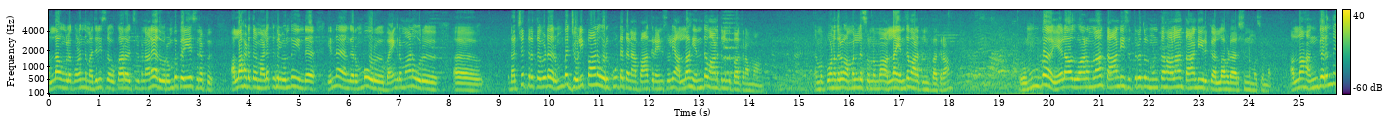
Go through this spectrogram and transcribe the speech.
அல்லாஹ் உங்களை கொண்டு இந்த மஜ்லிஸில் உட்கார வச்சுருக்கனாலே அது ஒரு ரொம்ப பெரிய சிறப்பு. அல்லாஹ் இடத்துல மலக்குகள் வந்து இந்த என்ன அங்கே ரொம்ப ஒரு பயங்கரமான ஒரு நட்சத்திரத்தை விட ரொம்ப ஜொலிப்பான ஒரு கூட்டத்தை நான் பார்க்குறேன்னு சொல்லி அல்லாஹ் எந்த வானத்துலேருந்து பார்க்குறாம்மா? நம்ம போன தடவை அமலில் சொன்னோமா அல்லாஹ் எந்த வானத்துலேருந்து பார்க்குறான்? ரொம்ப ஏழாவது வானம்லாம் தாண்டி சித்திரத்துல் முன்தகாலாம் தாண்டி இருக்குது அல்லாஹோட அரசுன்னு நம்ம சொன்னோம். அல்லாஹ் அங்கேருந்து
